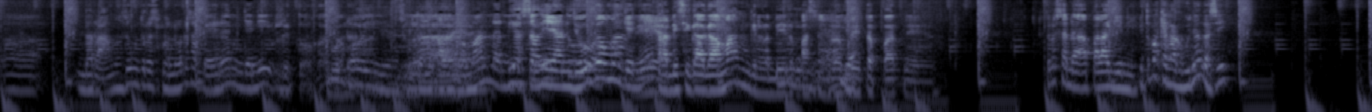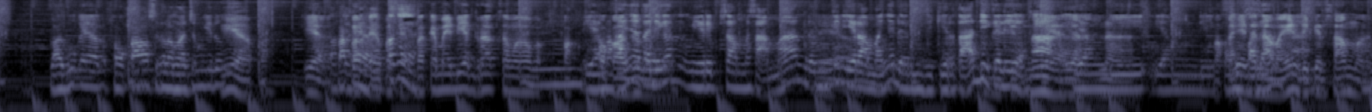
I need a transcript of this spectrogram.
eh, berlangsung terus menerus sampai akhirnya menjadi Ritual keagamaan. oh iya ritual keagamaan dan Biasa kesenian itu juga apa? mungkin ya Tradisi keagamaan mungkin lebih lepasnya. Lebih tepatnya. terus ada apa lagi nih itu pakai lagunya gak sih lagu kayak vokal segala macam gitu Iya, Pak. Iya, Pakai pakai ya? pakai ya? pakai media gerak sama ya vokal makanya juga. tadi kan mirip sama saman dan mungkin iramanya dari zikir tadi kali ya Nah, Iya, iya. yang nah. di yang di makanya dinamain zikir saman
